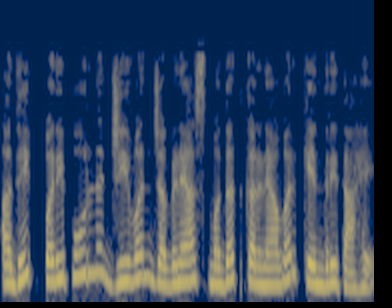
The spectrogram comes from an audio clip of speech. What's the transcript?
अधिक परिपूर्ण जीवन जगण्यास मदत करण्यावर केंद्रित आहे.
